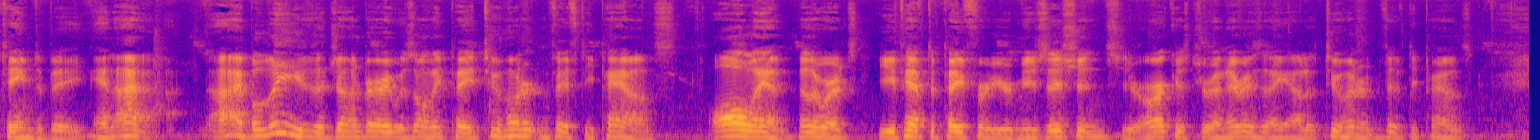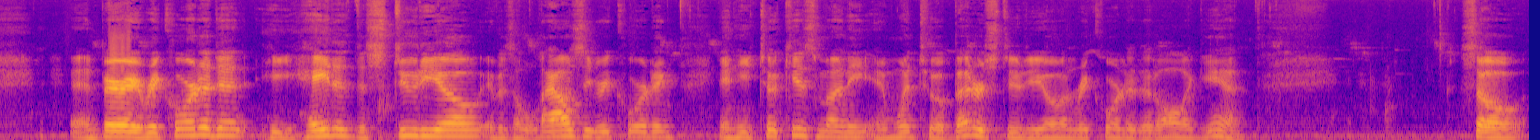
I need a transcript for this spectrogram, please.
came to be. And I I believe that John Barry was only paid 250 pounds all in. In other words, you have to pay for your musicians, your orchestra, and everything out of 250 pounds. And Barry recorded it. He hated the studio. It was a lousy recording. And he took his money and went to a better studio and recorded it all again. So,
